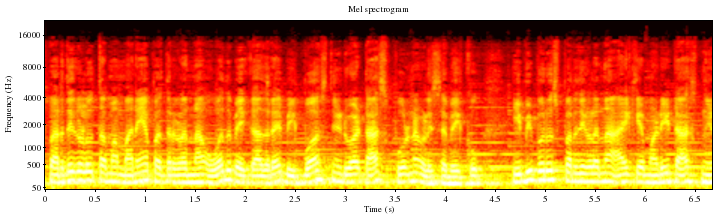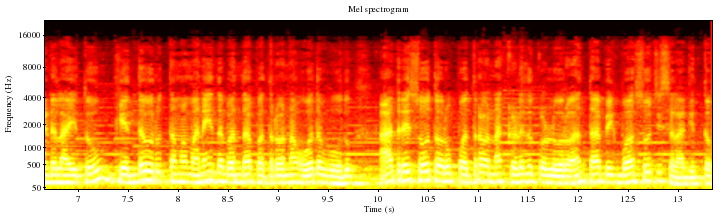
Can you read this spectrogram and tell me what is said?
ಸ್ಪರ್ಧಿಗಳು ತಮ್ಮ ಮನೆಯ ಪತ್ರಗಳನ್ನ ಓದಬೇಕಾದರೆ ಬಿಗ್ ಬಾಸ್ ನೀಡುವ ಟಾಸ್ಕ್ ಪೂರ್ಣಗೊಳಿಸಬೇಕು. ಇಬ್ಬಿಬ್ಬರು ಸ್ಪರ್ಧಿಗಳನ್ನು ಆಯ್ಕೆ ಮಾಡಿ ಟಾಸ್ಕ್ ನೀಡಲಾಯಿತು. ಗೆದ್ದವರು ತಮ್ಮ ಮನೆಯಿಂದ ಬಂದ ಪತ್ರವನ್ನು ಓದಬಹುದು. ಆದರೆ ಸೋತವರು ಪತ್ರವನ್ನು ಕಳೆದುಕೊಳ್ಳುವರು ಅಂತ ಬಿಗ್ ಬಾಸ್ ಸೂಚಿಸಲಾಗಿತ್ತು.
